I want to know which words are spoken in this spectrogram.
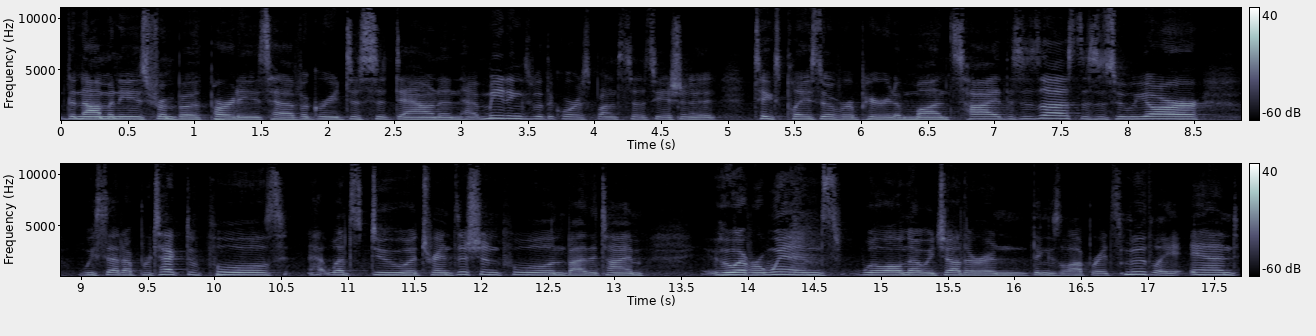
the nominees from both parties have agreed to sit down and have meetings with the Correspondents Association. It takes place over a period of months. Hi, this is us. This is who we are we set up protective pools. Let's do a transition pool, and by the time whoever wins, we'll all know each other and things will operate smoothly. And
